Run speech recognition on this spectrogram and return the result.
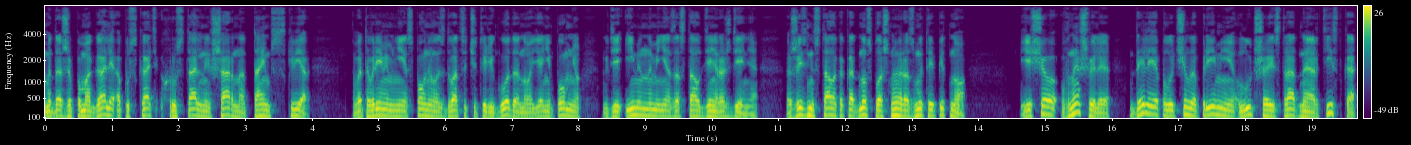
Мы даже помогали опускать хрустальный шар на Таймс-сквер. В это время мне исполнилось 24 года, но я не помню, где именно меня застал день рождения. Жизнь стала как одно сплошное размытое пятно. Еще в Нэшвилле Делия получила премии «Лучшая эстрадная артистка»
